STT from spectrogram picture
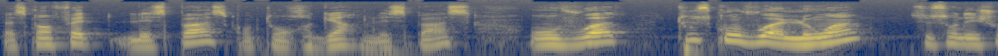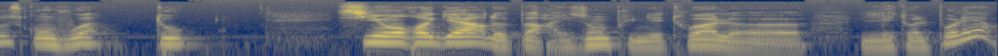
Parce qu'en fait, l'espace, quand on regarde l'espace, on voit tout ce qu'on voit loin, ce sont des choses qu'on voit tôt. Si on regarde par exemple une étoile, euh, l'étoile polaire,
